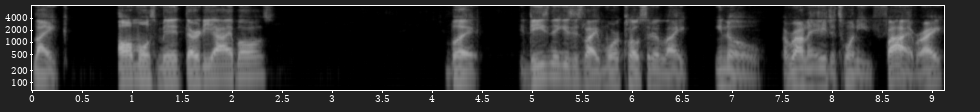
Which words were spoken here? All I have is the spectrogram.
like almost mid 30 eyeballs. But these niggas is like more closer to like, you know, around the age of 25, right?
